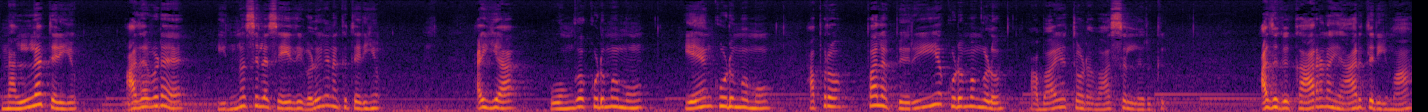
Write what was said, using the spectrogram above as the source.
நல்லா தெரியும். அதை விட இன்னும் சில செய்திகளும் எனக்கு தெரியும். ஐயா உங்கள் குடும்பமும் என் குடும்பமும் அப்புறம் பல பெரிய குடும்பங்களும் அபாயத்தோட வாசலில் இருக்குது அதுக்கு காரணம் யார் தெரியுமா?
